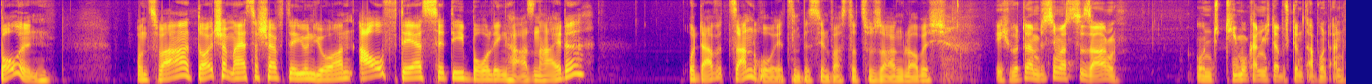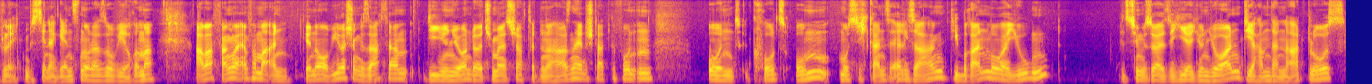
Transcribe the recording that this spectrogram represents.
bowlen. Und zwar Deutsche Meisterschaft der Junioren auf der City Bowling Hasenheide. Und da wird Sandro jetzt ein bisschen was dazu sagen, glaube ich. Ich würde da ein bisschen was zu sagen. Und Timo kann mich da bestimmt ab und an vielleicht ein bisschen ergänzen oder so, wie auch immer. Aber fangen wir einfach mal an. Genau, wie wir schon gesagt haben, die Junioren-Deutsche Meisterschaft hat in der Hasenheide stattgefunden. Und kurzum muss ich ganz ehrlich sagen, die Brandenburger Jugend, beziehungsweise hier Junioren, die haben dann nahtlos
